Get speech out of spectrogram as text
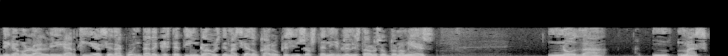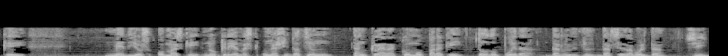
digamos, la oligarquía se da cuenta de que este tinglao es demasiado caro, que es insostenible el Estado de las autonomías, no da más que medios o más que no crea más que una situación tan clara como para que todo pueda darse la vuelta? Sí,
